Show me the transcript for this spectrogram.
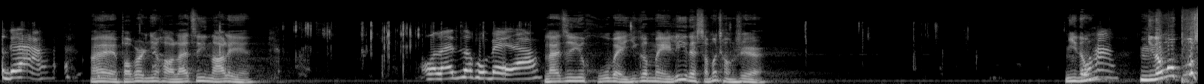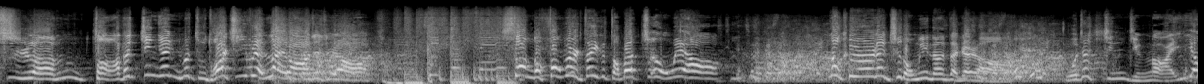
哥，哎，宝贝儿，你好，来自于哪里？我来自湖北啊。来自于湖北一个美丽的什么城市？你能你能不能不吃了？嗯咋的？今天你们组团欺负人来了？这是啊？上个放味儿，这个怎么吃东西啊？唠嗑呢？吃东西呢？在这儿啊？我这心情啊，哎呀！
